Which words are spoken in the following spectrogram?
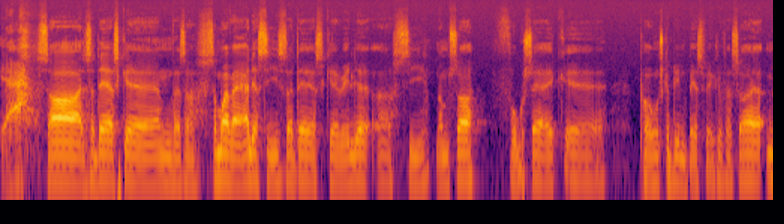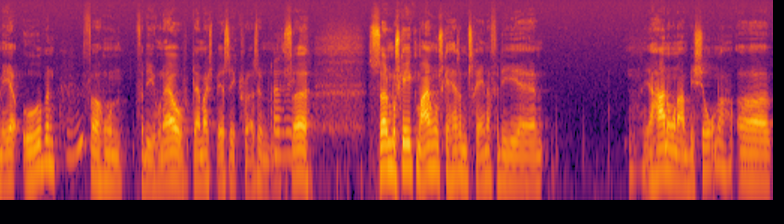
Ja, så er det så det, jeg skal, øhm, altså, så må jeg være ærlig at sige, så er det, jeg skal vælge at sige, når man så fokuserer jeg ikke øh, på, at hun skal blive den bedste vægtløfter, så er jeg mere åben, mm-hmm. for hun, fordi hun er jo Danmarks bedste i CrossFit, så, så er det måske ikke mig, hun skal have som træner, fordi øh, jeg har nogle ambitioner, og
